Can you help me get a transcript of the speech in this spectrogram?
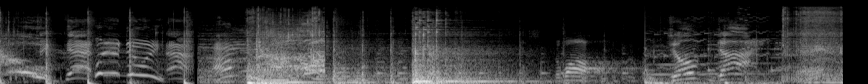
Ow! Take that! Wall. Don't die.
